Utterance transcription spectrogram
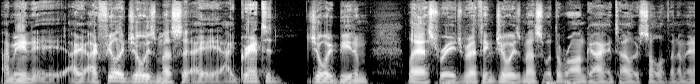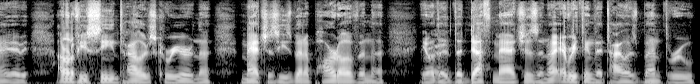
I mean, I, I feel like Joey's messing. I, I granted Joey beat him last Rage, but I think Joey's messing with the wrong guy in Tyler Sullivan. I mean, I, I don't know if he's seen Tyler's career and the matches he's been a part of, and the you know the, the death matches and everything that Tyler's been through.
